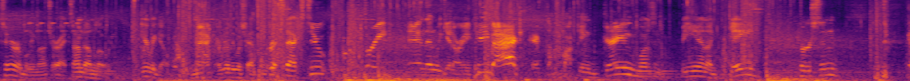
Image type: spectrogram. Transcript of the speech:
terribly much. All right, time to unload. Here we go. Mac, I really wish I had some crit stacks. Two, three, and then we get our AP back. If the fucking game wasn't being a gay person.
